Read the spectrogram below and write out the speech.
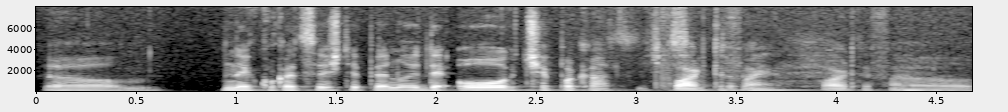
uh, ne curățește pe noi de orice păcat. Zice foarte fain, foarte fain. Uh,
